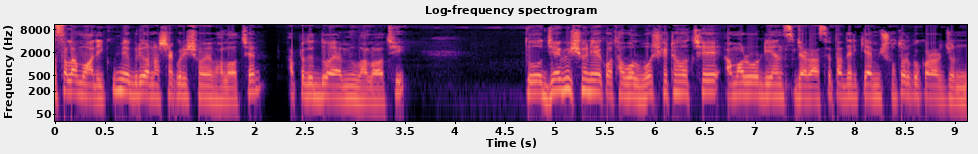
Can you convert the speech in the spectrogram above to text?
আসসালামু আলাইকুম, এভরিওয়ান, আশা করি সবাই ভালো আছেন। আপনাদের দোয়া আমিও ভালো আছি। তো যে বিষয় নিয়ে কথা বলব, সেটা হচ্ছে আমার অডিয়েন্স যারা আছে, তাদেরকে আমি সতর্ক করার জন্য।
